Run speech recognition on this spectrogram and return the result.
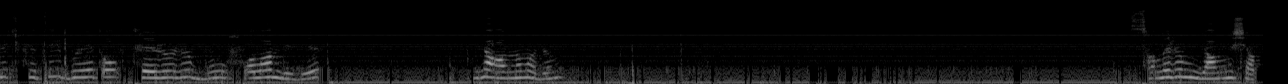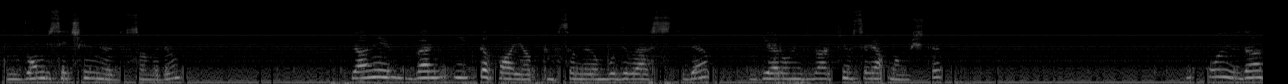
Güç katı Breath of Terror'ı bu falan dedi. Yine anlamadım. Sanırım yanlış yaptım. Zombi seçilmiyordu sanırım. Yani ben ilk defa yaptım sanırım bu Diversity'de. Diğer oyuncular kimse yapmamıştı. O yüzden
